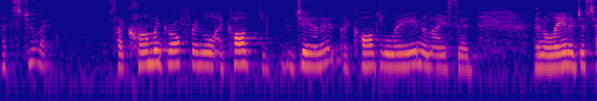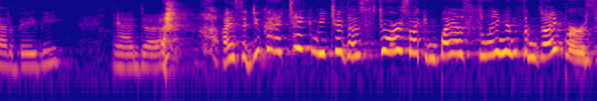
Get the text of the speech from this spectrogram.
let's do it. So I called my girlfriend, I called Janet, I called Elaine, and I said, and Elaine had just had a baby, And uh, I said, You gotta take me to the store so I can buy a sling and some diapers.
